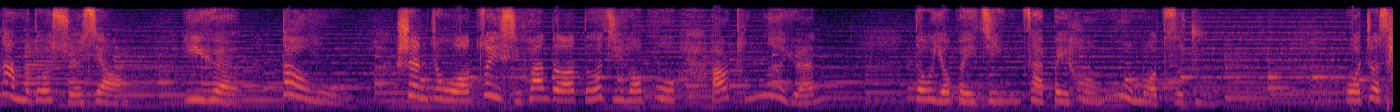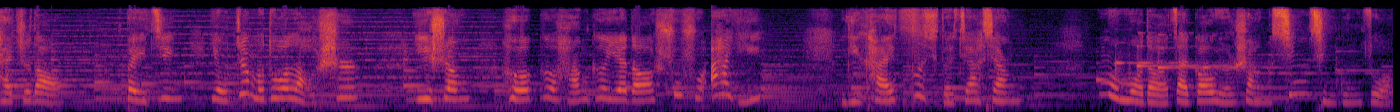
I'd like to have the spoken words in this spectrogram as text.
那么多学校、医院、甚至我最喜欢的德吉罗布儿童乐园，都有北京在背后默默资助。我这才知道，北京有这么多老师、医生和各行各业的叔叔阿姨，离开自己的家乡。默默地在高原上辛勤工作，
